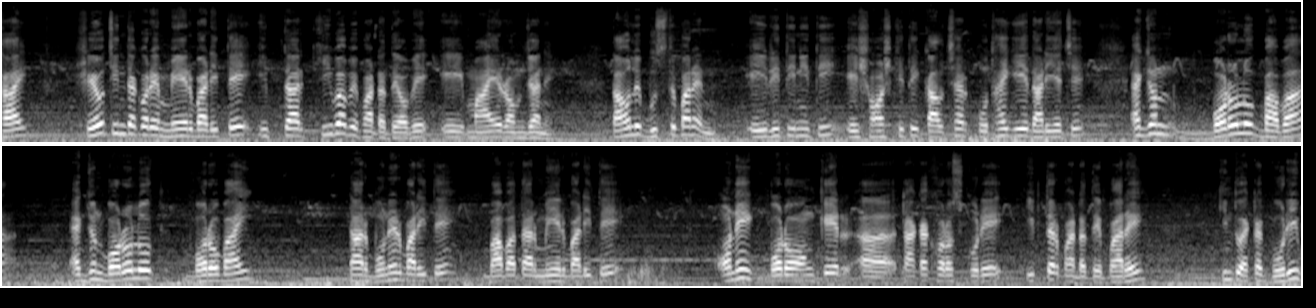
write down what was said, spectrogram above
খায় সেও চিন্তা করে মেয়ের বাড়িতে ইফতার কীভাবে পাঠাতে হবে এই মায়ের রমজানে? তাহলে বুঝতে পারেন এই রীতিনীতি, এই সংস্কৃতি কালচার কোথায় গিয়ে দাঁড়িয়েছে। একজন বড়লোক বাবা, একজন বড়লোক বড় ভাই তার বোনের বাড়িতে, বাবা তার মেয়ের বাড়িতে অনেক বড় অঙ্কের টাকা খরচ করে ইফতার পাঠাতে পারে। কিন্তু একটা গরিব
